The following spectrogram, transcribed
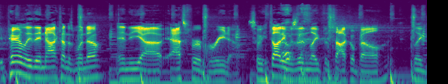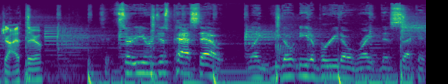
Apparently, they knocked on his window and he uh, asked for a burrito. So he thought he was in like the Taco Bell like drive-through. So you were just passed out. Like you don't need a burrito right this second.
